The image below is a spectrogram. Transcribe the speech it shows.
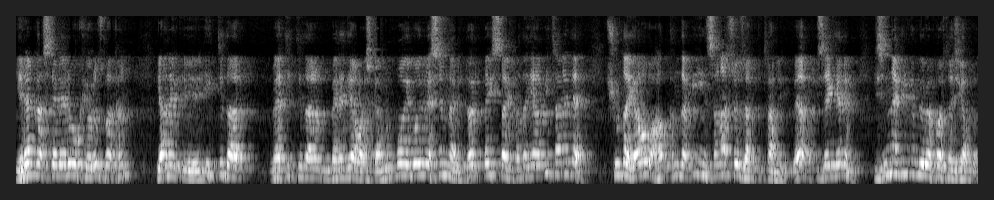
Yerel gazeteleri okuyoruz bakın. Yani e, iktidar ve iktidar belediye başkanının boy boy resimleri 4-5 sayfada ya bir tane de şurada Yalova halkında bir insana söz hakkı tanıyın veya bize gelin. Bizimle bir gün bir röportaj yapın.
